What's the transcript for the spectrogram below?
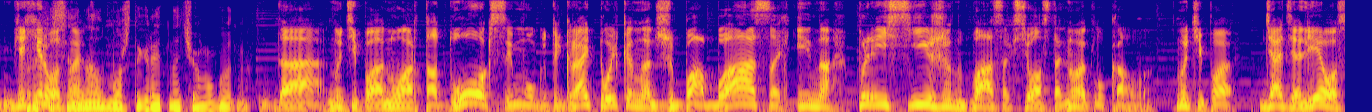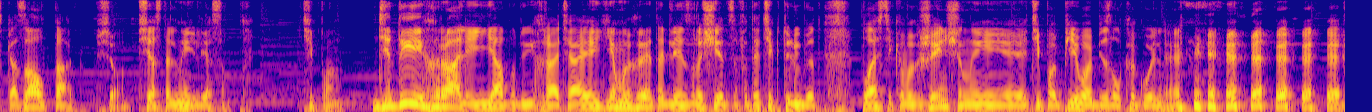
Я хер его знает. Профессионал может играть на чем угодно. Да, ну типа, ну ортодоксы могут играть только на джиба-басах и на пресижен басах, все остальное от лукавого. Ну типа, дядя Лео сказал так, все, все остальные лесом. Типа, деды играли, и я буду играть, а ЕМГ это для извращенцев, это те, кто любят пластиковых женщин и типа пиво безалкогольное.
